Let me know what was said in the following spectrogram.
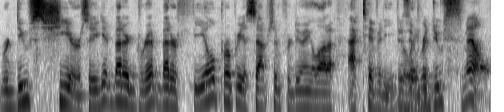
reduce shear. So you get better grip, better feel, proprioception for doing a lot of activity. Does it reduce smell?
